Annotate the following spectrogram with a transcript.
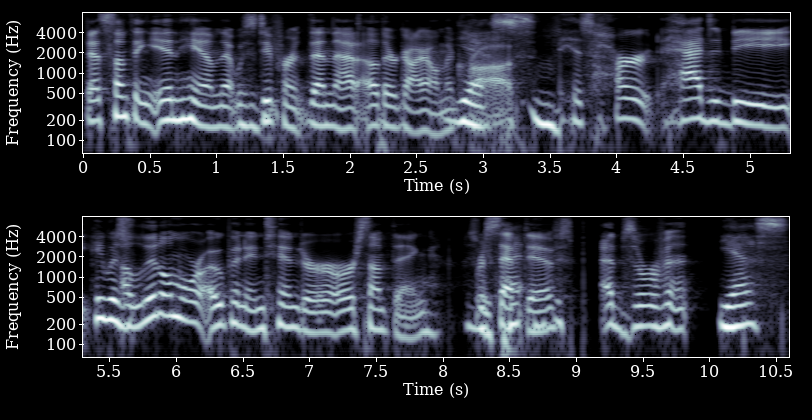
that's something in him that was different than that other guy on the Yes. Cross. Mm-hmm. His heart had to be He was- a little more open and tender or something, receptive, was- observant. Yes.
